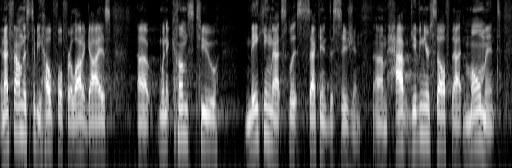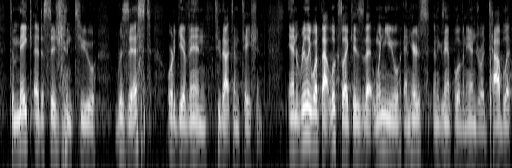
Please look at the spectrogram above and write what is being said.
And I found this to be helpful for a lot of guys uh, when it comes to making that split second decision, um, have, giving yourself that moment to make a decision to resist or to give in to that temptation. And really, what that looks like is that when you, and here's an example of an Android tablet,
